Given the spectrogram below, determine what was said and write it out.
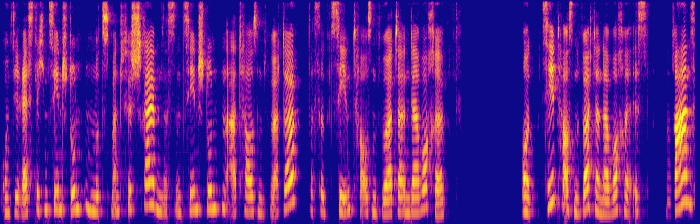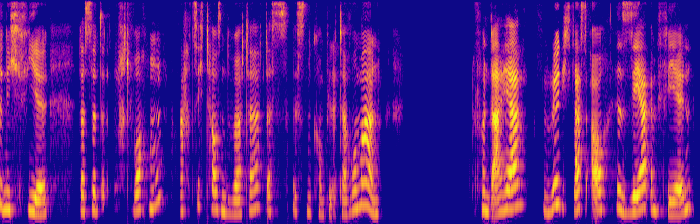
Und die restlichen zehn Stunden nutzt man fürs Schreiben. Das sind zehn Stunden a 1000 Wörter. Das sind 10.000 Wörter in der Woche. Und 10.000 Wörter in der Woche ist wahnsinnig viel. Das sind acht Wochen, 80.000 Wörter. Das ist ein kompletter Roman. Von daher würde ich das auch sehr empfehlen,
